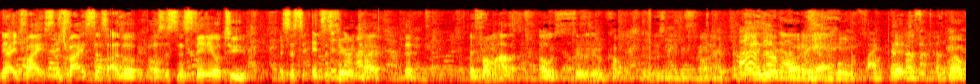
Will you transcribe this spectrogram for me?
Ja, ich weiß, ich weiß das. Also, das ist ein Stereotyp. It's a, it's a stereotype that from other. Oh, it's still recording. Isn't it recording? Oh, it is recording, yeah. That, no.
